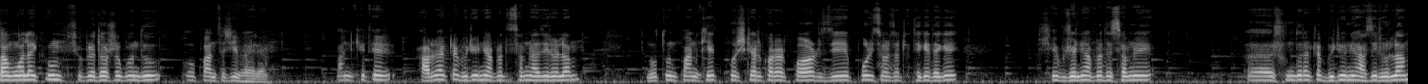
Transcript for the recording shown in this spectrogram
আসসালামু আলাইকুম, সুপ্রিয় দর্শক বন্ধু ও পান চাষি ভাইরা। পান ক্ষেতের আরও একটা ভিডিও নিয়ে আপনাদের সামনে হাজির হলাম। নতুন পান ক্ষেত পরিষ্কার করার পর যে পরিচর্যাটা থেকে থাকে সেই বিষয় নিয়ে আপনাদের সামনে সুন্দর একটা ভিডিও নিয়ে হাজির হলাম।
